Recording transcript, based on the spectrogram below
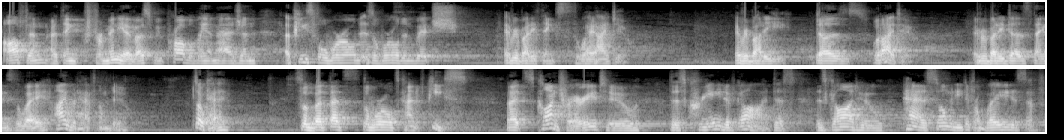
Often, I think for many of us, we probably imagine a peaceful world is a world in which everybody thinks the way I do. Everybody does what I do. Everybody does things the way I would have them do. It's okay. So, but that's the world's kind of peace. That's contrary to this creative God, this, this God who has so many different ways of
